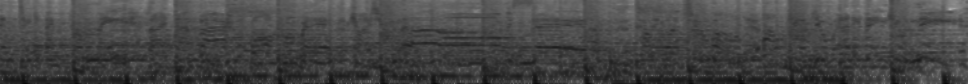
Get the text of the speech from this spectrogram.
then take it back from me. Like that fire, walk away, cause you know me say. Tell me what you want, I'll give you anything you need.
